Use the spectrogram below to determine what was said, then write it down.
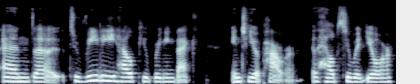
and uh, to really help you bringing back into your power. It helps you with your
